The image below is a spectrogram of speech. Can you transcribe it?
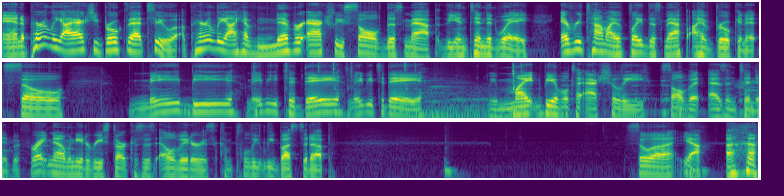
and apparently I actually broke that too. Apparently I have never actually solved this map the intended way. Every time I have played this map, I have broken it, so... Maybe... maybe today, maybe today... We might be able to actually solve it as intended, but for right now we need to restart because this elevator is completely busted up. So, uh, yeah.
